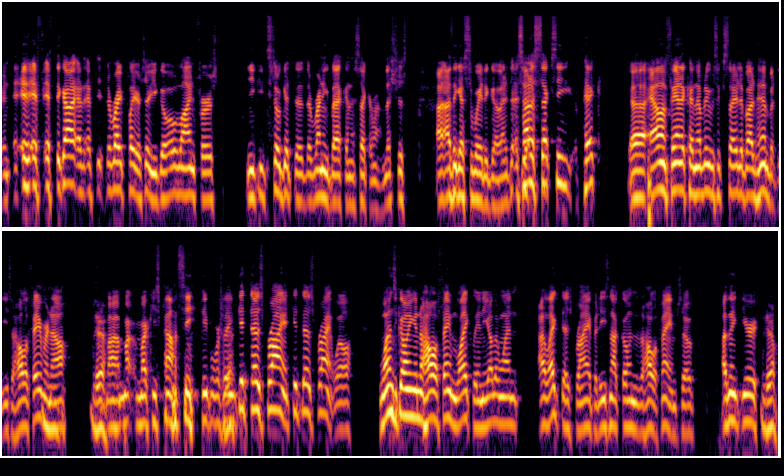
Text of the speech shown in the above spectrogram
And if if the guy if the, the right player is there, you go O line first. And you can still get the, the running back in the second round. That's just I, I think that's the way to go. And it's not a sexy pick. Uh, Alan Faneca, nobody was excited about him, but he's a Hall of Famer now. Yeah. Mar- Mar- Maurkice Pouncey, people were saying, get Dez Bryant, get Dez Bryant. Well, one's going into Hall of Fame likely, and the other one, I like Dez Bryant, but he's not going to the Hall of Fame. So I think you're, yeah,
